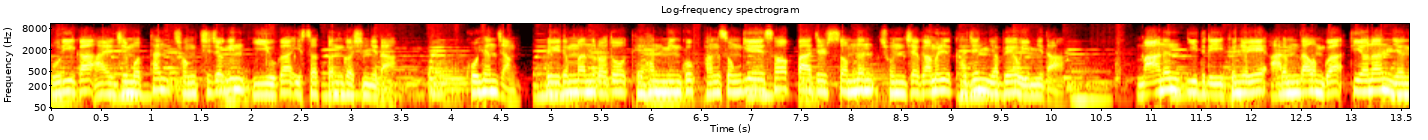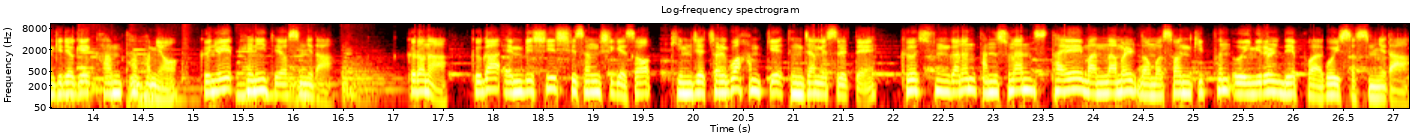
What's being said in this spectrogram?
우리가 알지 못한 정치적인 이유가 있었던 것입니다. 고현정, 그 이름만으로도 대한민국 방송계에서 빠질 수 없는 존재감을 가진 여배우입니다. 많은 이들이 그녀의 아름다움과 뛰어난 연기력에 감탄하며 그녀의 팬이 되었습니다. 그러나 그가 MBC 시상식에서 김재철과 함께 등장했을 때 그 순간은 단순한 스타의 만남을 넘어선 깊은 의미를 내포하고 있었습니다.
